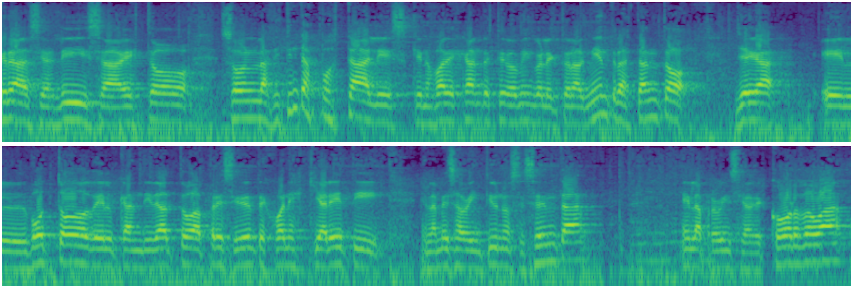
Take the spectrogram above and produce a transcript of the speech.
gracias Lisa. Esto son las distintas postales que nos va dejando este domingo electoral. Mientras tanto, llega el voto del candidato a presidente Juan Schiaretti en la mesa 2160 en la provincia de Córdoba.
